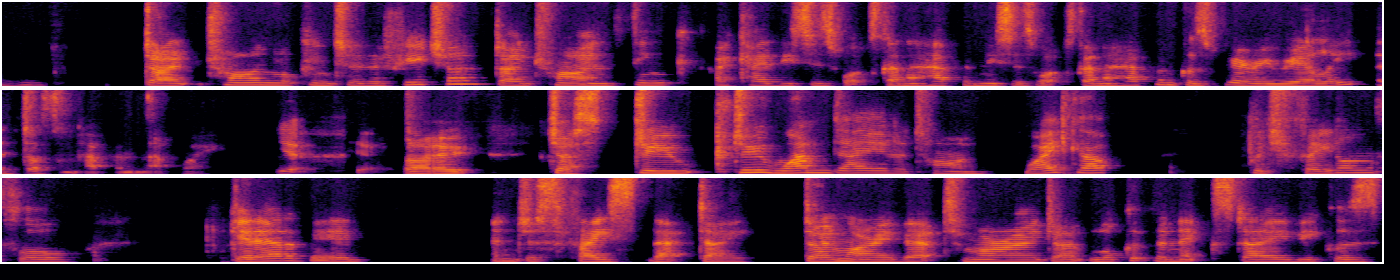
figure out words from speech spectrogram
Mm-hmm. Don't try and look into the future. Don't try and think, okay, this is what's going to happen. This is what's going to happen, because very rarely it doesn't happen that way. Yeah, yeah. So just do do one day at a time. Wake up, put your feet on the floor, get out of bed, and just face that day. Don't worry about tomorrow. Don't look at the next day because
